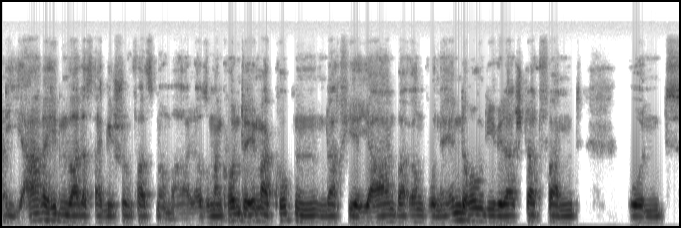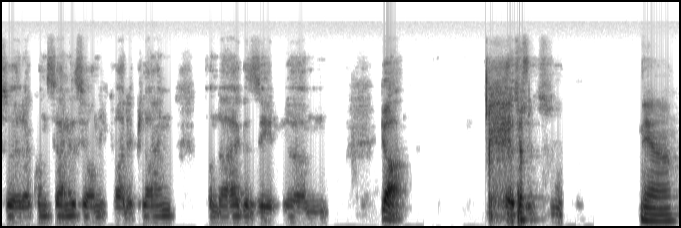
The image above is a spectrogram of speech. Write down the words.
die Jahre hin war das eigentlich schon fast normal. Also man konnte immer gucken, nach vier Jahren war irgendwo eine Änderung, die wieder stattfand. Und äh, der Konzern ist ja auch nicht gerade klein. Von daher gesehen, ähm, ja. Das, ja,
